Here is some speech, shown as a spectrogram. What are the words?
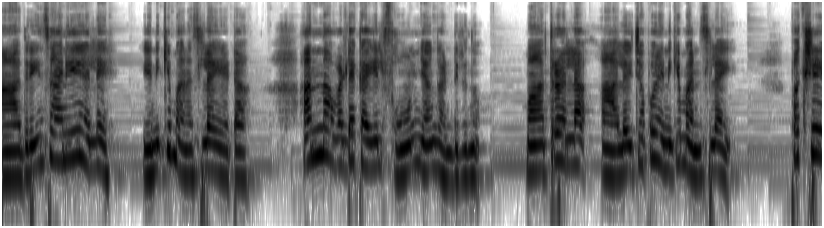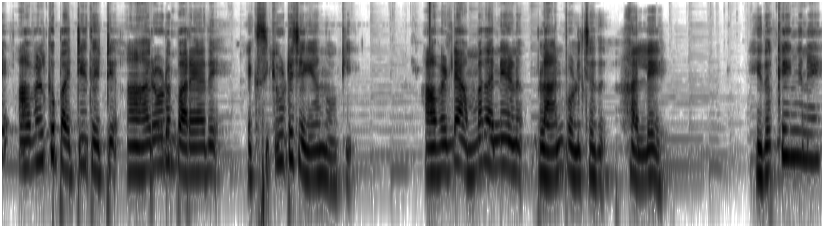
ആദ്രയും സാനിയയും അല്ലേ? എനിക്ക് മനസ്സിലായി ഏട്ടാ. അന്ന് അവളുടെ കയ്യിൽ ഫോൺ ഞാൻ കണ്ടിരുന്നു. മാത്രമല്ല ആലോചിച്ചപ്പോൾ എനിക്ക് മനസ്സിലായി. പക്ഷേ അവൾക്ക് പറ്റിയ തെറ്റ് ആരോടും പറയാതെ എക്സിക്യൂട്ട് ചെയ്യാൻ നോക്കി. അവളുടെ അമ്മ തന്നെയാണ് പ്ലാൻ പൊളിച്ചത് അല്ലേ? ഇതൊക്കെ എങ്ങനെ?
